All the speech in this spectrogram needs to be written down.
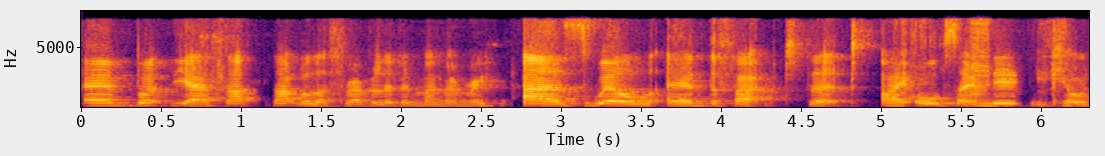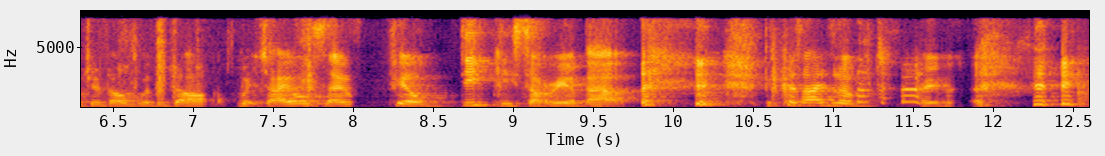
Um, but yeah, that that will forever live in my memory, as will um, the fact that I also nearly killed your dog with a dart, which I also feel deeply sorry about because I loved Rover.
